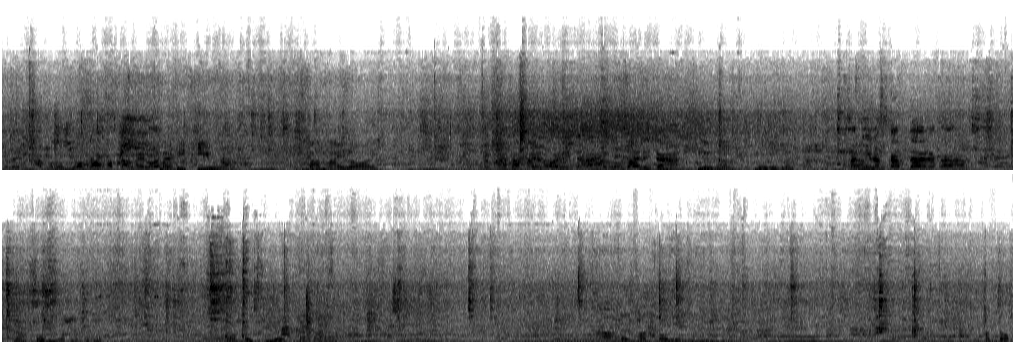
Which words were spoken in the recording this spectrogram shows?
อะไรดีครับผมรวมได้ครับสั่งไม้ร้อยบาร์บีคิวสามไม้ร้อยสั่งมาสั่งไม้ร้อยเลยจ้ารวมได้เลยจ้าเนื้อหมูอันนี้รับกลับได้นะครับน่าสนเหรอมาดูข้าวไข่เจียวครับไก่ทอดเกาหลีฮอทดอก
